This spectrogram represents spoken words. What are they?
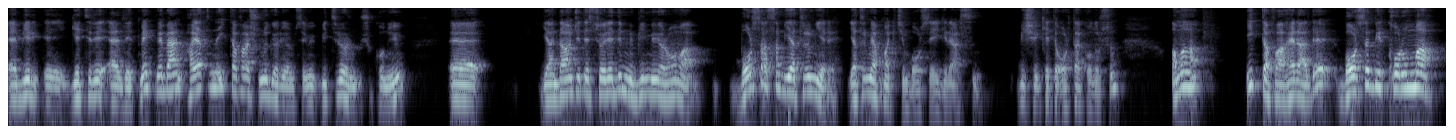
e, bir e, getiri elde etmek ve ben hayatımda ilk defa şunu görüyorum Semih, bitiriyorum şu konuyu. E, yani daha önce de söyledim mi bilmiyorum ama borsa aslında bir yatırım yeri. Yatırım yapmak için borsaya girersin. Bir şirkete ortak olursun. Ama ilk defa herhalde borsa bir korunma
